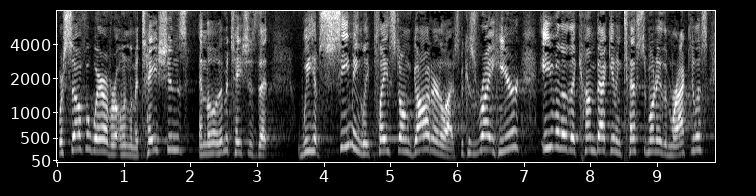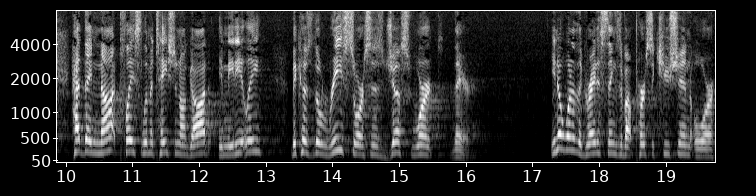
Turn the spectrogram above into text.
We're self aware of our own limitations and the limitations that we have seemingly placed on God in our lives. Because right here, even though they come back giving testimony of the miraculous, had they not placed limitation on God immediately, because the resources just weren't there. You know, one of the greatest things about persecution or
